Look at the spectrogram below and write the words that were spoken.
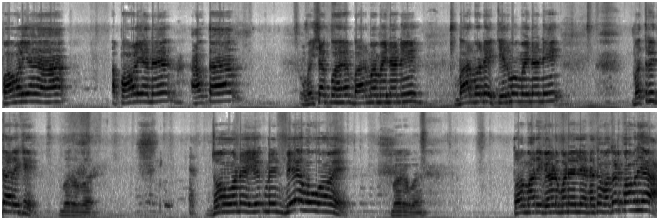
પાવળિયા આ પાવળિયાને આવતા વૈશાખ પહે બારમા મહિનાની બારમા નહીં તેરમા મહિનાની બત્રીસ તારીખે. બરોબર. જો મને એક નહીં બે વહુ આવે. બરોબર. તો મારી વેણ બને લે નકર વગર પાવળિયા.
